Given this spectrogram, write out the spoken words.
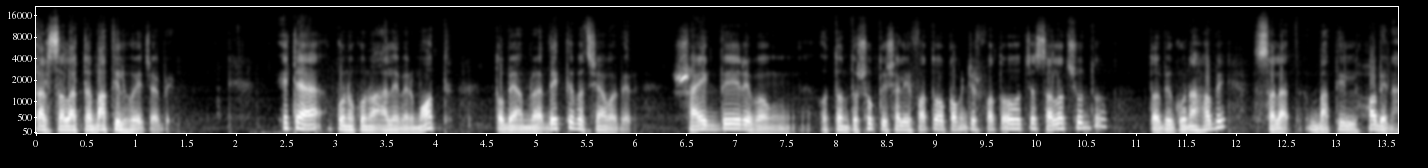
তার সালাদটা বাতিল হয়ে যাবে। এটা কোনো কোনো আলেমের মত। তবে আমরা দেখতে পাচ্ছি আমাদের শায়েকদের এবং অত্যন্ত শক্তিশালী ফতোয়া, কমিটির ফতোয়া হচ্ছে সালাদ শুদ্ধ, তবে গুণা হবে, সালাদ বাতিল হবে না।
